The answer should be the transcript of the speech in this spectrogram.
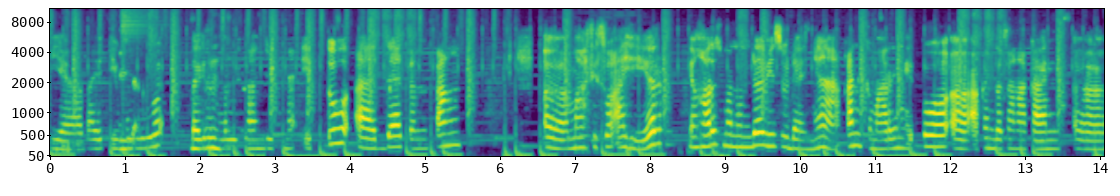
Iya, baik Ibu. Iya. Baik mm. selanjutnya itu ada tentang uh, mahasiswa akhir yang harus menunda wisudanya. Kan kemarin itu uh, akan dilaksanakan uh,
